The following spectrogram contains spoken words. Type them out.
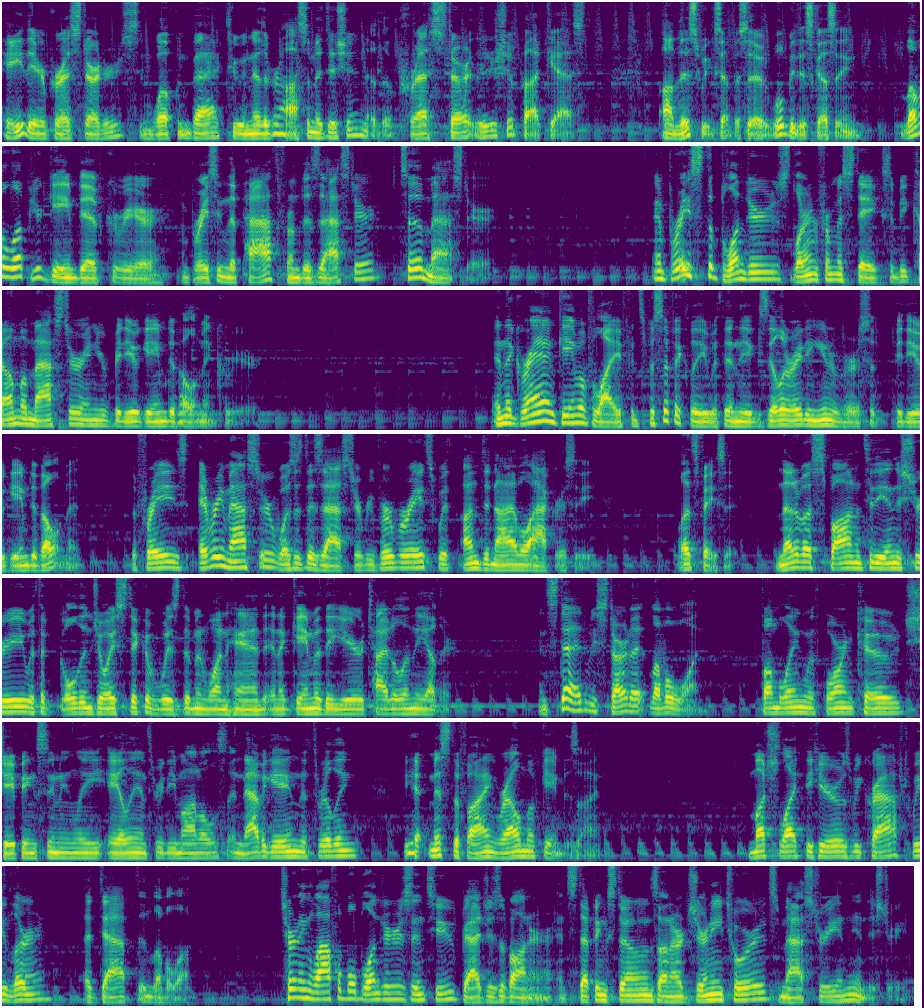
Hey there, press starters, and welcome back to another awesome edition of the Press Start Leadership Podcast. On this week's episode, we'll be discussing level up your game dev career, embracing the path from disaster to master. Embrace the blunders, learn from mistakes, and become a master in your video game development career. In the grand game of life, and specifically within the exhilarating universe of video game development, the phrase, every master was a disaster, reverberates with undeniable accuracy. Let's face it, none of us spawn into the industry with a golden joystick of wisdom in one hand and a Game of the Year title in the other. Instead, we start at level 1, fumbling with foreign code, shaping seemingly alien 3D models, and navigating the thrilling yet mystifying realm of game design. Much like the heroes we craft, we learn, adapt, and level up turning laughable blunders into badges of honor and stepping stones on our journey towards mastery in the industry.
